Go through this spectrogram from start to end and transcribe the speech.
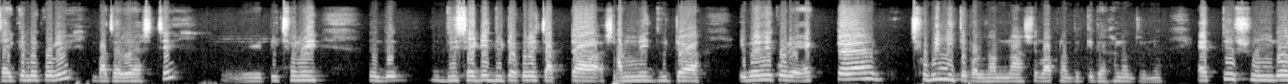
সাইকেলে করে বাজারে আসছে। পিছনে দুই সাইডে দুইটা করে চারটা, সামনে দুইটা, এভাবে করে একটা ছবি নিতে পারলাম না আসলে আপনাদেরকে দেখানোর জন্য। এত সুন্দর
